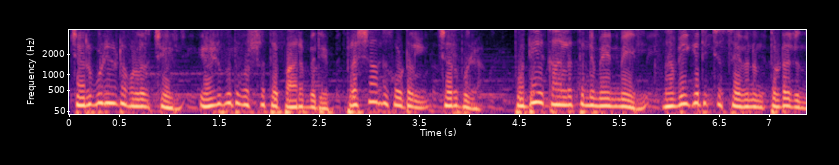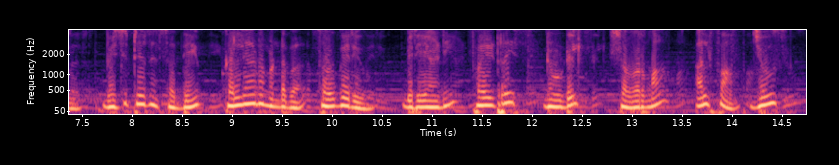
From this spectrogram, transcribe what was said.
ചെറുപുഴയുടെ വളർച്ചയിൽ എഴുപത് വർഷത്തെ പാരമ്പര്യം പ്രശാന്ത് ഹോട്ടൽ ചെറുപുഴ. പുതിയ കാലത്തിന്റെ മേന്മയിൽ നവീകരിച്ച സേവനം തുടരുന്നു. വെജിറ്റേറിയൻ സദ്യയും കല്യാണ മണ്ഡപ സൗകര്യവും. ബിരിയാണി ഫ്രൈഡ് റൈസ് നൂഡിൽസ് ഷവർമ അൽഫാം ജ്യൂസ്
